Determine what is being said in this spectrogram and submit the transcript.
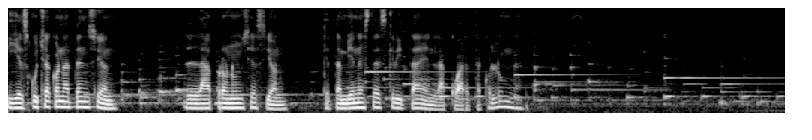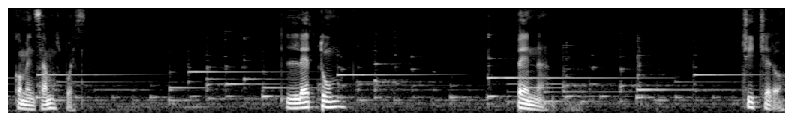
Y escucha con atención la pronunciación que también está escrita en la cuarta columna. Comenzamos pues. Letum pena. Chichero.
